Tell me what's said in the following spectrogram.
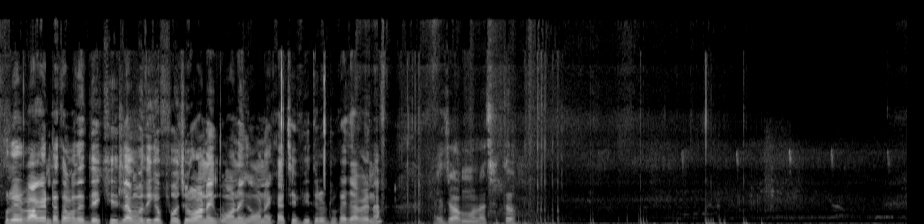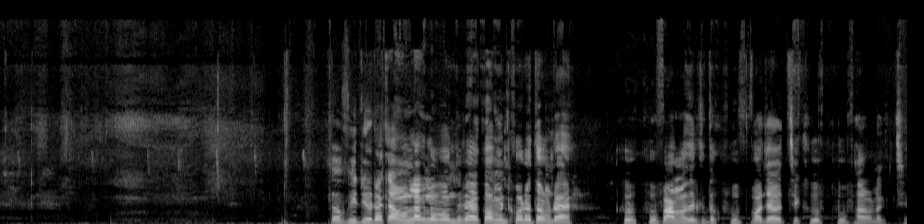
ফুলের বাগানটা তোমাদের দেখিয়েছিলাম ওদিকে প্রচুর অনেক অনেক অনেক আছে ভিতরে ঢুকা যাবে না। এই জঙ্গল আছে তো। তো ভিডিওটা কেমন লাগল বন্ধুরা? কমেন্ট করো তোমরা। খুব খুব আমাদেরকে তো খুব মজা হচ্ছে খুব খুব ভালো লাগছে।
